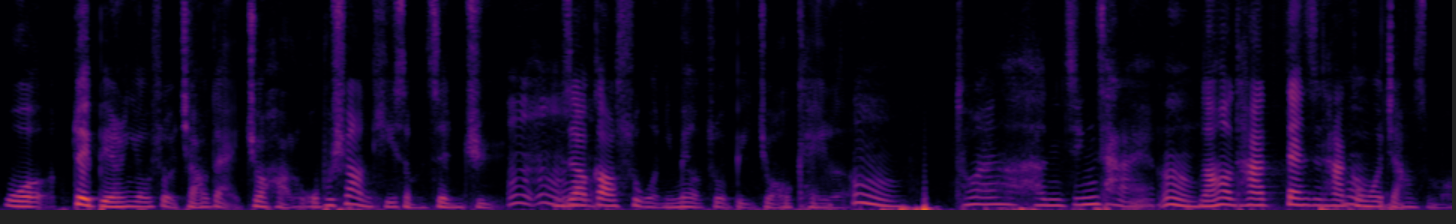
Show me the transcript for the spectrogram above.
我对别人有所交代就好了，我不需要你提什么证据。嗯嗯，你只要告诉我你没有作弊就 OK 了。嗯，突然很精彩。嗯，然后他，但是他跟我讲什么？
